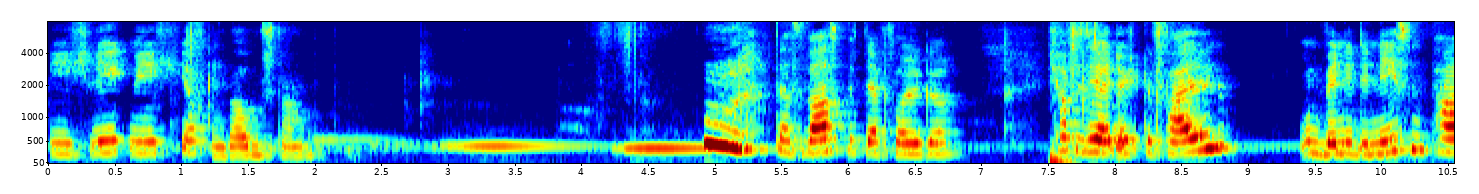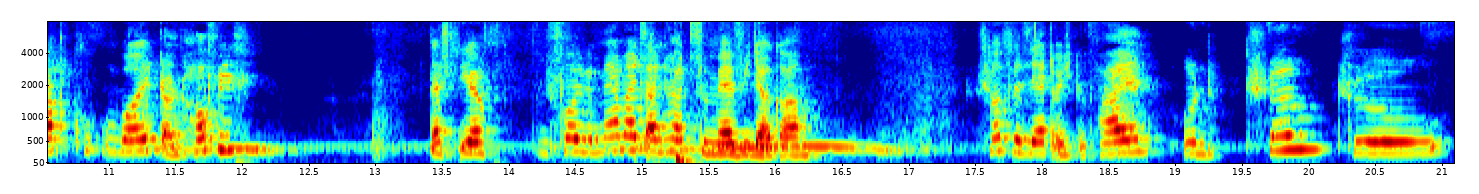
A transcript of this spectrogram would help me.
Ich lege mich hier auf den Baumstamm. Das war's mit der Folge. Ich hoffe, sie hat euch gefallen. Und wenn ihr den nächsten Part gucken wollt, dann hoffe ich, dass ihr die Folge mehrmals anhört für mehr Wiedergaben. Ich hoffe, sie hat euch gefallen und ciao, ciao.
